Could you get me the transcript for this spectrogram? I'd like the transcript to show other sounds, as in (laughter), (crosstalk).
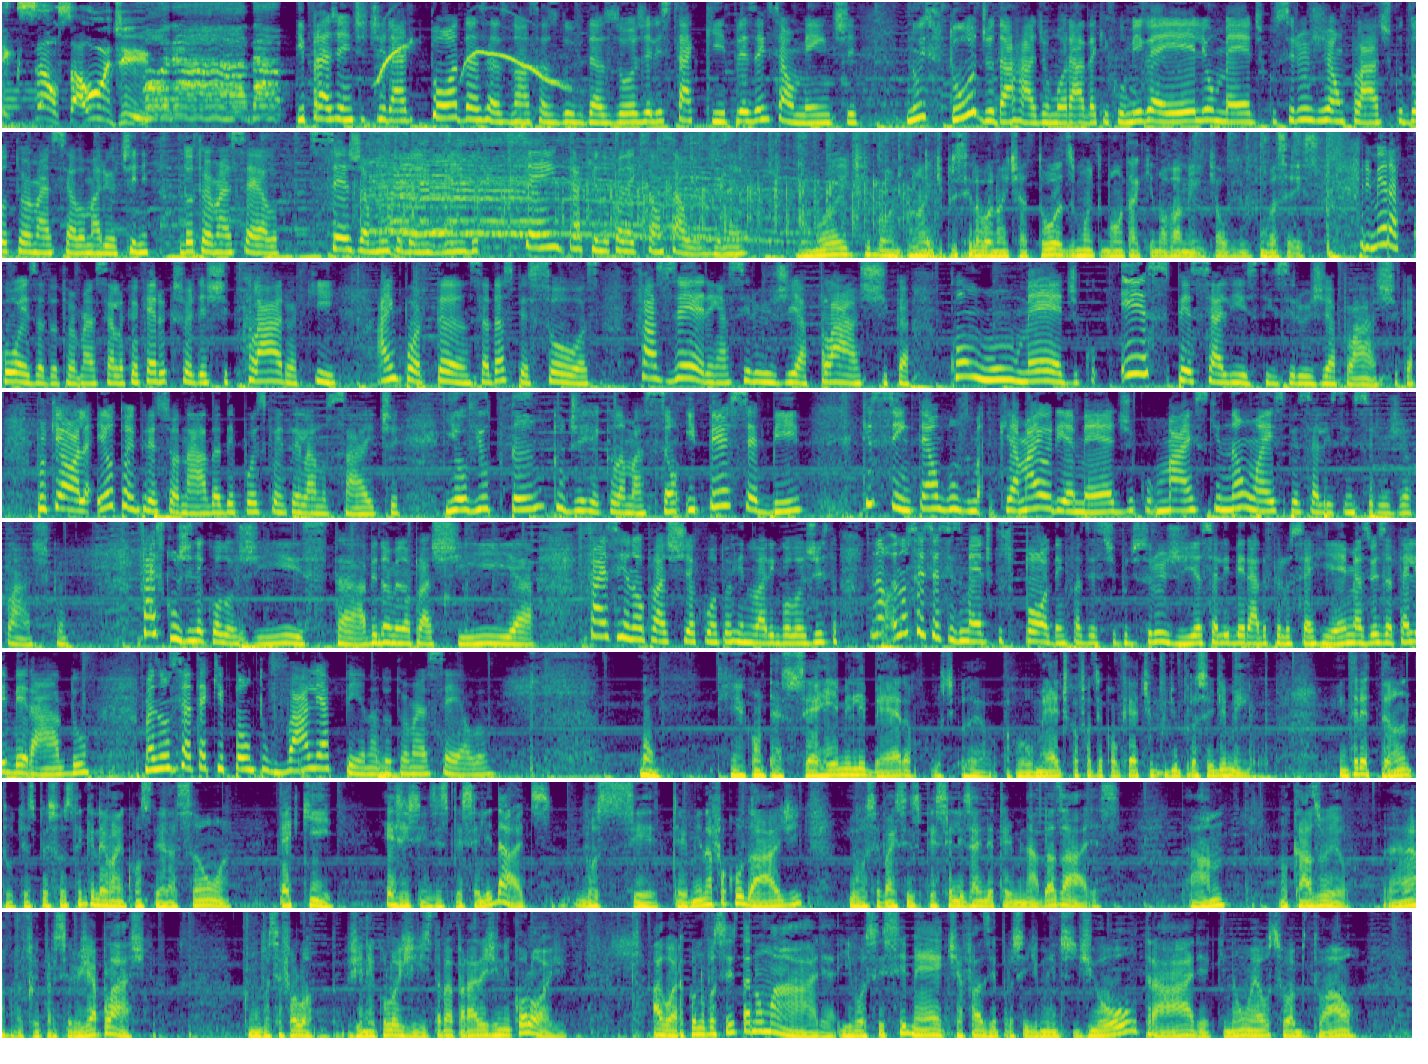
Conexão Saúde. Morada. E pra gente tirar todas as nossas dúvidas hoje, ele está aqui presencialmente no estúdio da Rádio Morada aqui comigo. É ele, o médico cirurgião plástico, Dr. Marcelo Mariottini. Dr. Marcelo, seja muito bem-vindo sempre aqui no Conexão Saúde, né? Boa noite, boa noite Priscila, boa noite a todos. Muito bom estar aqui novamente ao vivo com vocês. Primeira coisa, doutor Marcelo, que eu quero que o senhor deixe claro aqui, a importância das pessoas fazerem a cirurgia plástica com um médico especialista em cirurgia plástica. Porque, olha, eu tô impressionada depois que eu entrei lá no site e eu vi o tanto de reclamação e percebi que sim, tem alguns, que a maioria é médico, mas que não é especialista em cirurgia plástica. Faz com ginecologista, abdominoplastia, faz rinoplastia com otorrinolaringologista. Não, eu não sei se esses médicos podem fazer esse tipo de cirurgia, se é liberado pelo CRM, às vezes até liberado. Mas não sei até que ponto vale a pena, doutor Marcelo. Bom, o que acontece? O CRM libera o, o, médico a fazer qualquer tipo de procedimento. Entretanto, o que as pessoas têm que levar em consideração é que Existem as especialidades. Você termina a faculdade e você vai se especializar em determinadas áreas, tá? No caso eu, né? Eu fui para cirurgia plástica. Como você falou, ginecologista vai para a área ginecológica. Agora, quando você está numa área e você se mete a fazer procedimentos de outra área que não é o seu habitual,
